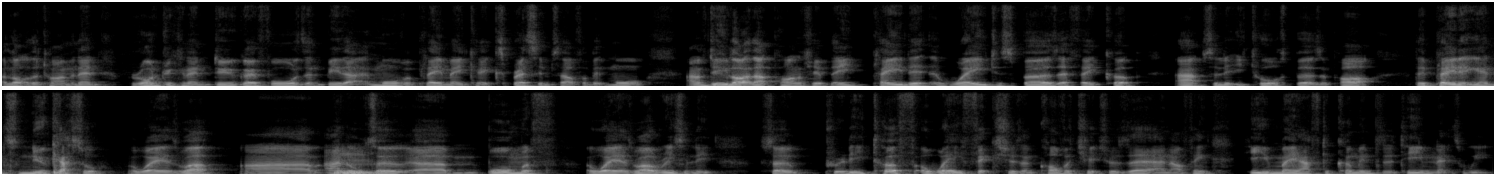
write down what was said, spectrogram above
a lot of the time, and then Rodri can then do go forwards and be that more of a playmaker, express himself a bit more. And I do like that partnership. They played it away to Spurs FA Cup, absolutely tore Spurs apart. They played it against Newcastle away as well, um, and mm. also um, Bournemouth away as well recently. So pretty tough away fixtures, and Kovacic was there, and I think he may have to come into the team next week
